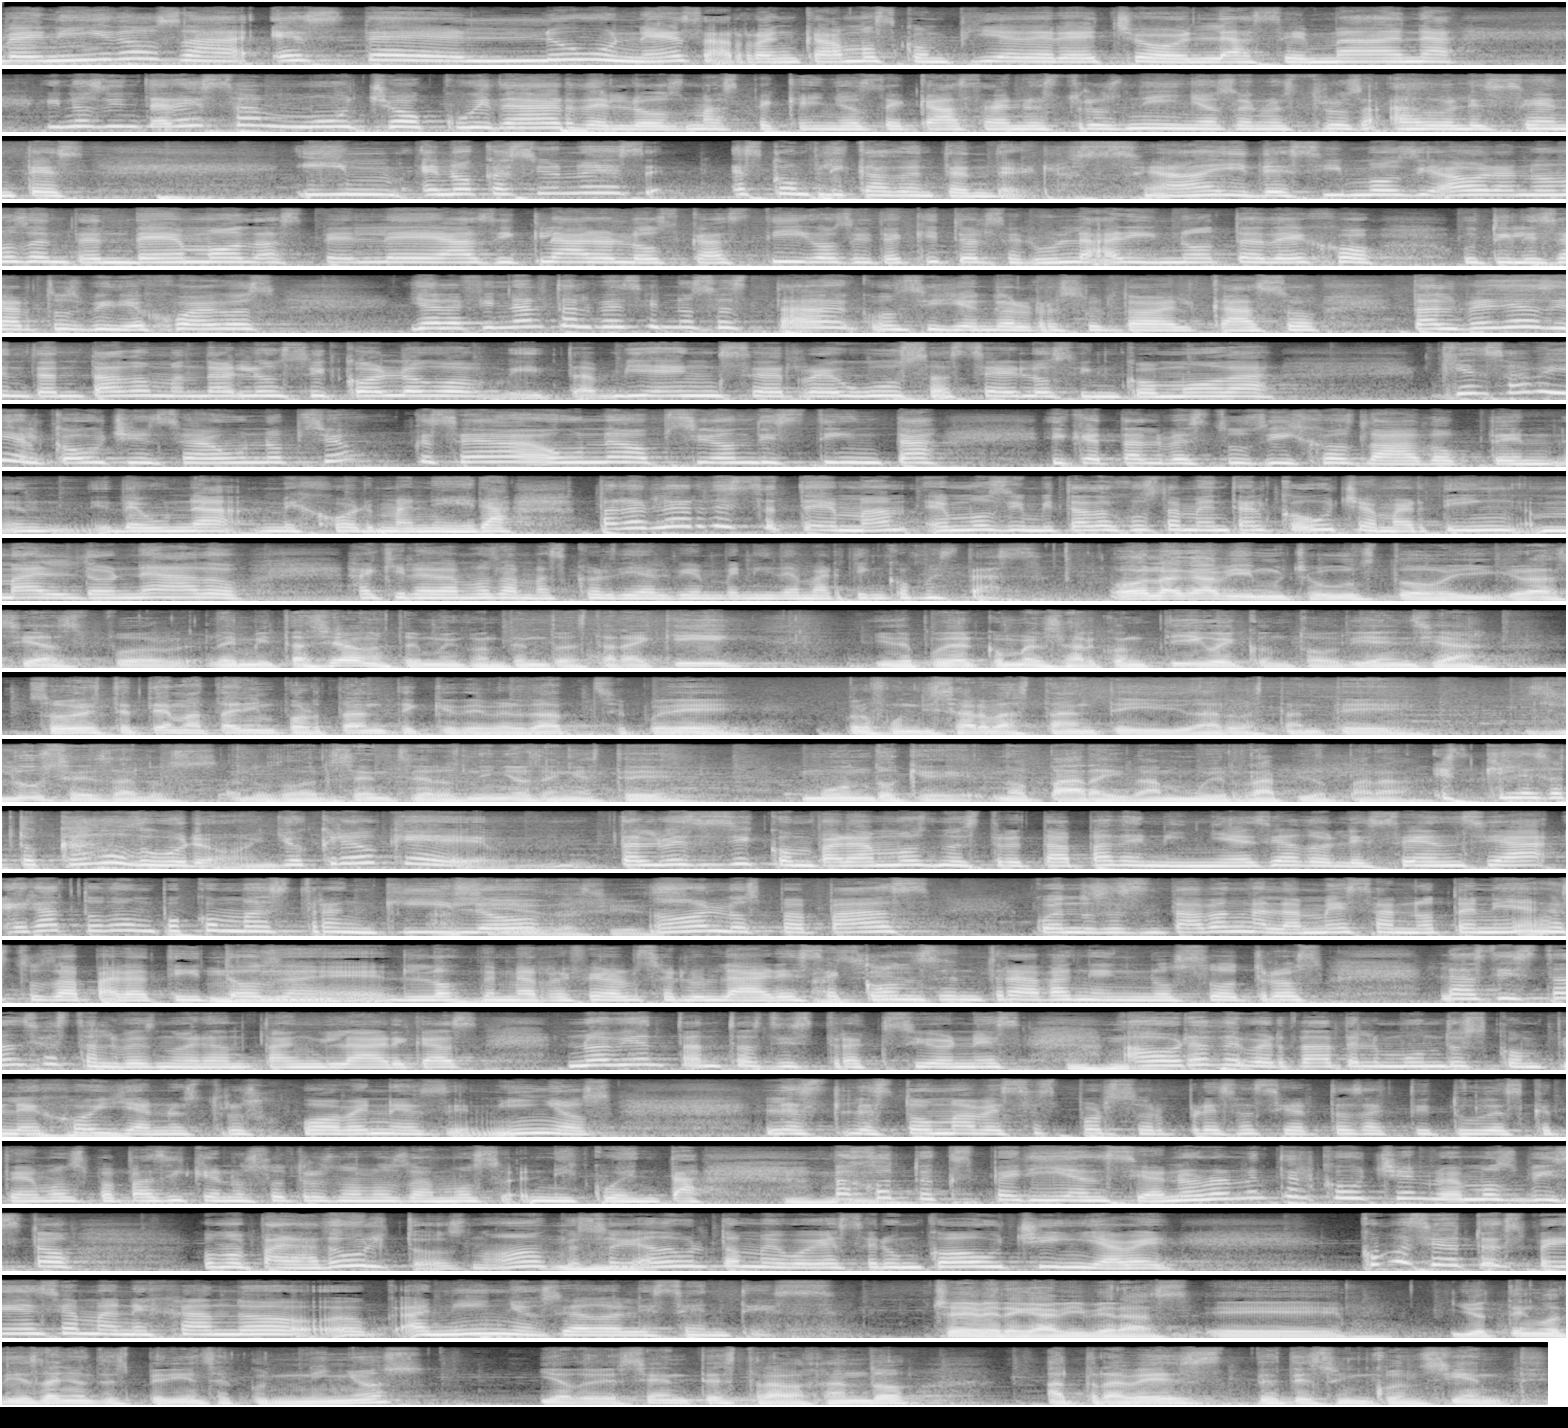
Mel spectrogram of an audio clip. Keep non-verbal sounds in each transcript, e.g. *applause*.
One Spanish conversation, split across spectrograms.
bienvenidos a este lunes. Arrancamos con pie derecho la semana y nos interesa mucho cuidar de los más pequeños de casa, de nuestros niños, de nuestros adolescentes. Y en ocasiones es complicado entenderlos. Y decimos, y ahora no nos entendemos, las peleas, y claro, los castigos, y te quito el celular y no te dejo utilizar tus videojuegos. Y al final tal vez si no se está consiguiendo el resultado del caso, tal vez has intentado mandarle a un psicólogo y también se rehúsa, se los incomoda quién sabe y el coaching sea una opción, que sea una opción distinta y que tal vez tus hijos la adopten de una mejor manera. Para hablar de este tema, hemos invitado justamente al coach, a Martín Maldonado, a quien le damos la más cordial bienvenida. Martín, ¿cómo estás? Hola Gaby, mucho gusto y gracias por la invitación. Estoy muy contento de estar aquí y de poder conversar contigo y con tu audiencia sobre este tema tan importante que de verdad se puede profundizar bastante y dar bastante luces a los, a los adolescentes y a los niños en este mundo que no para y va muy rápido para... Es que les ha tocado duro. Yo creo que tal vez si comparamos nuestra etapa de niñez y adolescencia, era todo un poco más tranquilo. Así es, así es. ¿no? Los papás cuando se sentaban a la mesa no tenían estos aparatitos, eh, lo que me refiero a los celulares, se concentraban en nosotros. Las distancias tal vez no eran tan largas, no habían tantas distracciones. Ahora de verdad el mundo es complejo y a nuestros jóvenes de niños les, les toma a veces por sorpresa ciertas actitudes que tenemos papás y que nosotros no nos damos ni cuenta. Bajo tu experiencia, normalmente el coaching lo hemos visto como para adultos, ¿no? Que soy adulto, me voy a hacer un coaching y a ver ¿Cómo ha sido tu experiencia manejando uh, a niños y adolescentes? Chévere, Gaby, verás. Eh, yo tengo 10 años de experiencia con niños y adolescentes trabajando a través desde su inconsciente,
